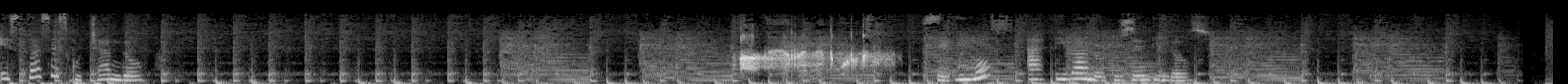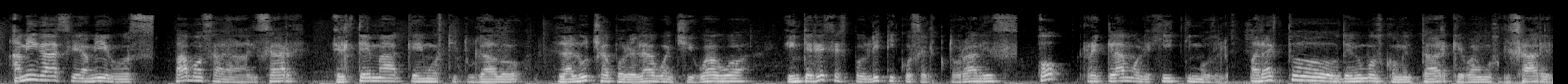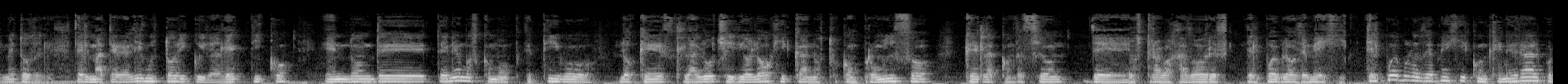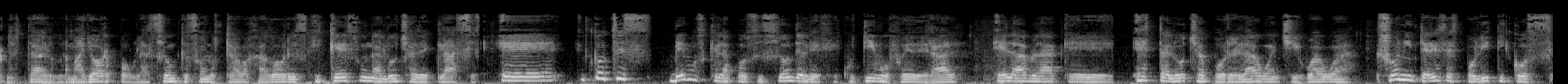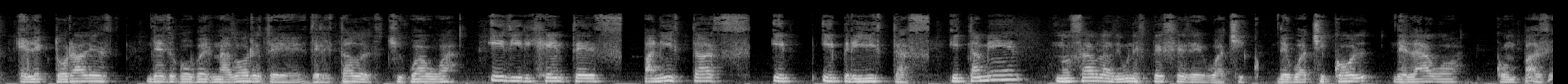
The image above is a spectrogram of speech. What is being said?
Estás escuchando ADR Networks. Seguimos activando tus sentidos. Amigas y amigos, vamos a analizar el tema que hemos titulado La lucha por el agua en Chihuahua, intereses políticos electorales o reclamo legítimo de los... Para esto debemos comentar que vamos a utilizar el método del, materialismo histórico y dialéctico, en donde tenemos como objetivo lo que es la lucha ideológica, nuestro compromiso, que es la condición de los trabajadores del pueblo de México. Del pueblo de México en general, porque está la mayor población que son los trabajadores y que es una lucha de clases. Eh, entonces, vemos que la posición del Ejecutivo Federal, él habla que esta lucha por el agua en Chihuahua son intereses políticos electorales de gobernadores de, del estado de Chihuahua y dirigentes panistas y, priistas. Y también nos habla de una especie de huachico, de huachicol del agua,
